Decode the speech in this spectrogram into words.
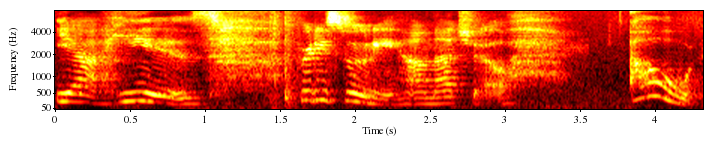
yeah, he is pretty swoony on that show. Oh,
